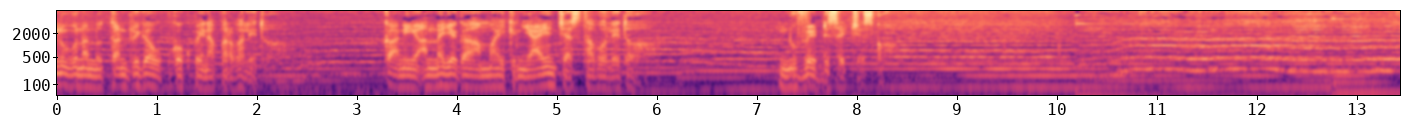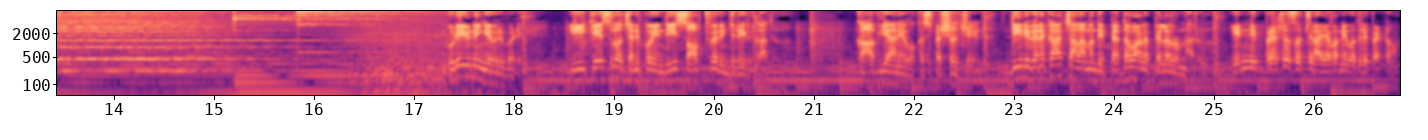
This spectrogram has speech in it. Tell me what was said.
నువ్వు నన్ను తండ్రిగా ఒప్పుకోకపోయినా పర్వాలేదు. కానీ అన్నయ్యగా అమ్మాయికి న్యాయం చేస్తావో లేదో నువ్వే డిసైడ్ చేసుకో. Good evening everybody. ఈ కేసులో చనిపోయింది సాఫ్ట్వేర్ ఇంజనీర్ కాదు. కావ్య అనే ఒక స్పెషల్ చైల్డ్. దీని వెనక చాలా మంది పెద్దవాళ్ళ పిల్లలున్నారు. ఎన్ని ప్రెషర్స్ వచ్చినా ఎవరిని వదిలిపెట్టాం.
